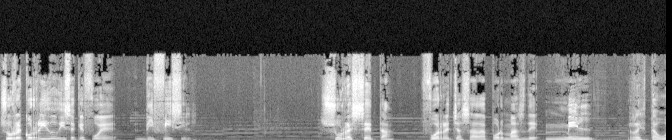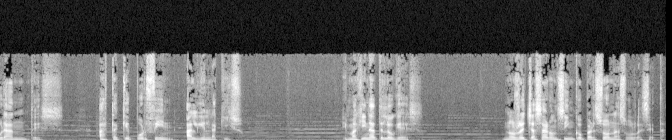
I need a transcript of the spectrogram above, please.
Su recorrido dice que fue difícil. Su receta fue rechazada por más de mil restaurantes hasta que por fin alguien la quiso. Imagínate lo que es. Nos rechazaron cinco personas su receta.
